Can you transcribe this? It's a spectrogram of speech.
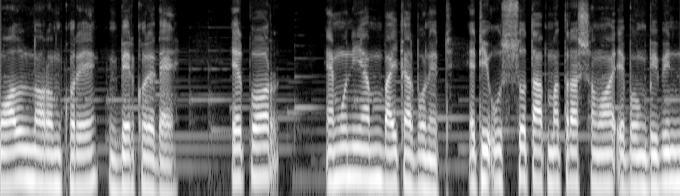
মল নরম করে বের করে দেয়। এরপর অ্যামোনিয়াম বাইকার্বনেট, এটি উচ্চ তাপমাত্রার সময় এবং বিভিন্ন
